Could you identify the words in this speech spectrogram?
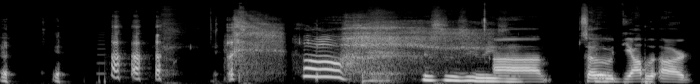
Oh, This is easy. Um, so mm-hmm. Diablo or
